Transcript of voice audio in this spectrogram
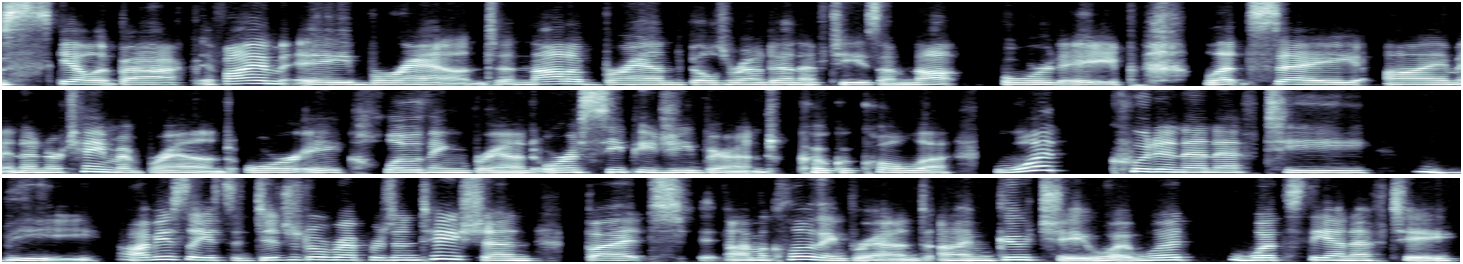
scale it back. If I am a brand and not a brand built around NFTs, I'm not Bored Ape. Let's say I'm an entertainment brand or a clothing brand or a CPG brand, Coca Cola. What could an NFT be? Obviously, it's a digital representation, but I'm a clothing brand. I'm Gucci. What what what's the NFT?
